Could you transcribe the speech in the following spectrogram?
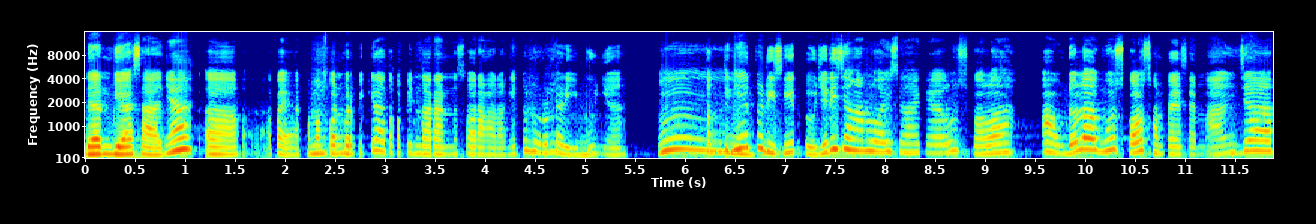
Dan biasanya eh, apa ya kemampuan berpikir atau kepintaran seorang anak itu nurun dari ibunya. Hmm. pentingnya tuh di situ. Jadi jangan lu istilahnya kayak lu sekolah ah udahlah gue sekolah sampai SMA aja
